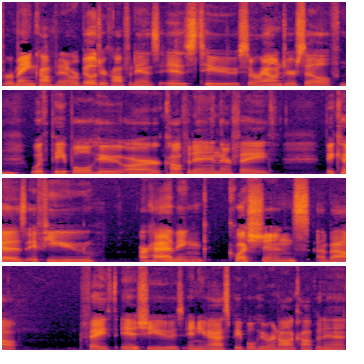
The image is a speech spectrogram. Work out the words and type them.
remain confident or build your confidence is to surround yourself with people who are confident in their faith. Because if you are having questions about faith issues and you ask people who are not confident,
